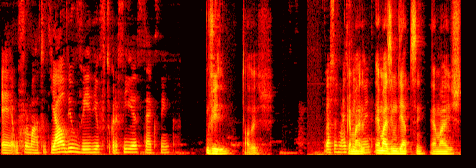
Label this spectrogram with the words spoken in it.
É o formato de áudio, vídeo, fotografia, sexting? Vídeo, talvez. Gostas mais que é mais, é mais imediato, sim. É mais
